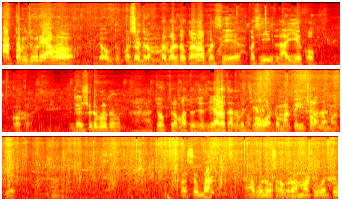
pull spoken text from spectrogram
આઠમ જોડે આવો જવું તો પડશે ડબલ તો કરવા પડશે પછી લાવીએ કોક. કોક જઈશું ડબલ કરવા? હા ચોક રમાતું જશે. યારો થાય પછી ઓટો મારતા એ ચોક રમાતું હોય. અશોકભાઈ હા બોલો. ચોક રમાતું હોય તો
